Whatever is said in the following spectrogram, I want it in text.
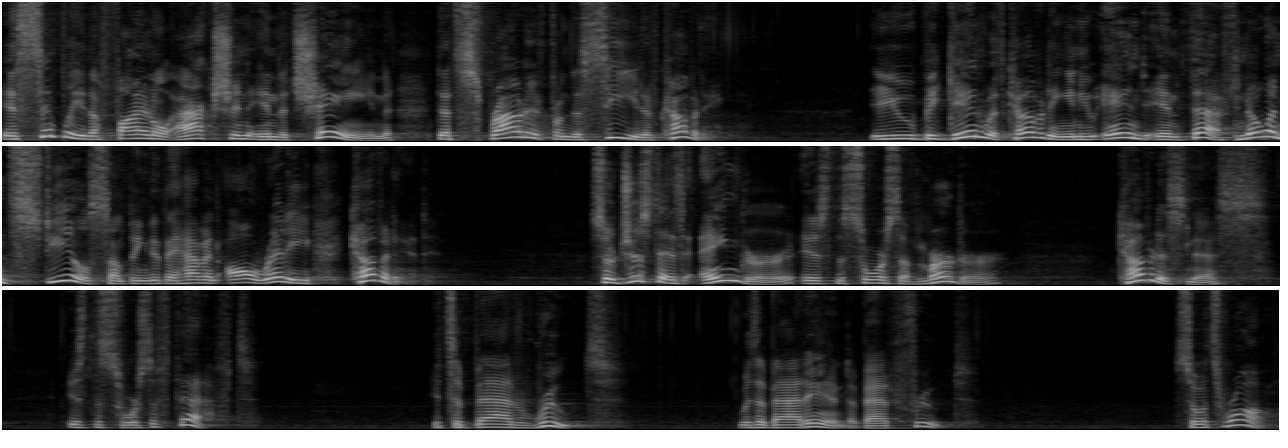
is simply the final action in the chain that sprouted from the seed of coveting. You begin with coveting and you end in theft. No one steals something that they haven't already coveted. So, just as anger is the source of murder, covetousness is the source of theft. It's a bad root with a bad end, a bad fruit. So, it's wrong.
